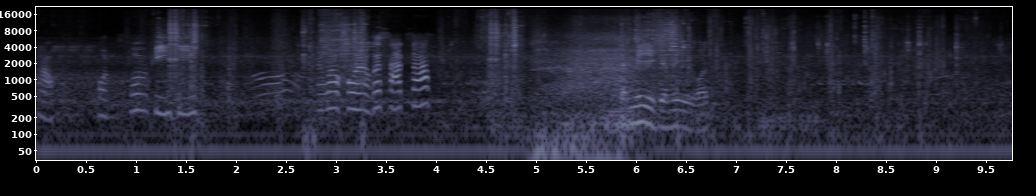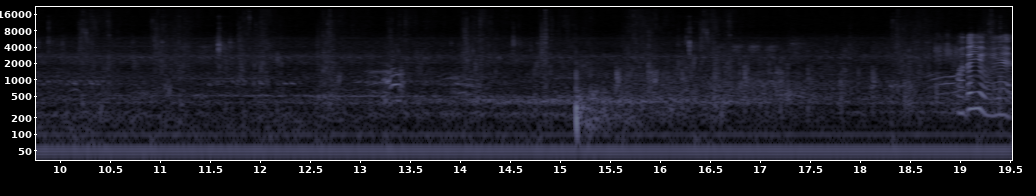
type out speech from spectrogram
เอาคนพวกพีทีนึกว่าคนเราก็ซัดซะ ยัง มีอีกยังมีอีกโอ๊ตมันจะอยู่เนี่ย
